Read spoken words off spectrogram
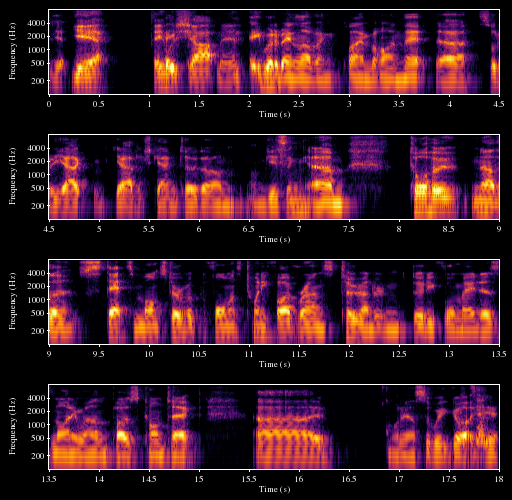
Yeah, yeah, he was sharp, man. he would have been loving playing behind that uh, sort of yard, yardage game too, though. I'm, I'm guessing. Um, Tohu, another stats monster of a performance: 25 runs, 234 meters, 91 on post contact. Uh, what else have we got What's here?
